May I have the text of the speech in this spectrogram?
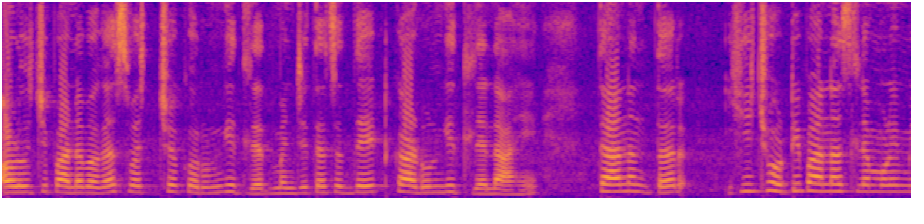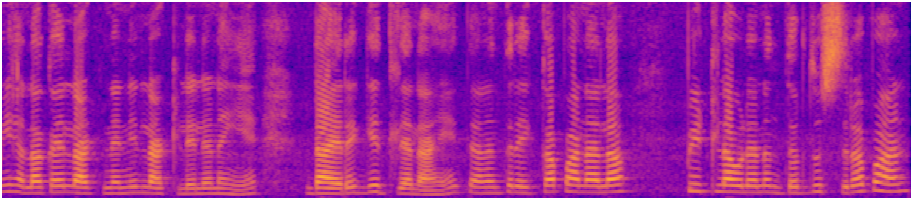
अळूची पानं बघा स्वच्छ करून घेतल्यात. म्हणजे त्याचं देठ काढून घेतलेलं आहे. त्यानंतर ही छोटी पानं असल्यामुळे मी ह्याला काही लाटण्याने लाटलेलं नाही आहे डायरेक्ट घेतलेलं आहे. त्यानंतर एका पानाला पीठ लावल्यानंतर दुसरं पान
